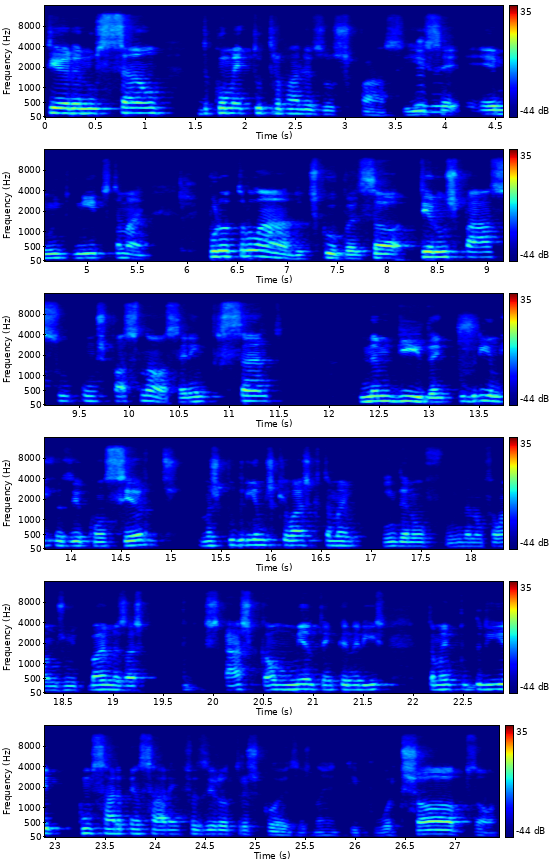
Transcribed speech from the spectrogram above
ter a noção de como é que tu trabalhas o espaço e uhum. isso é, é, muito bonito também. Por outro lado, desculpa, só ter um espaço, um espaço nosso era interessante na medida em que poderíamos fazer concertos, mas poderíamos, que eu acho que também ainda não, ainda não falamos muito bem, mas acho que acho que há um momento em que a nariz também poderia começar a pensar em fazer outras coisas, não é? tipo workshops ou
